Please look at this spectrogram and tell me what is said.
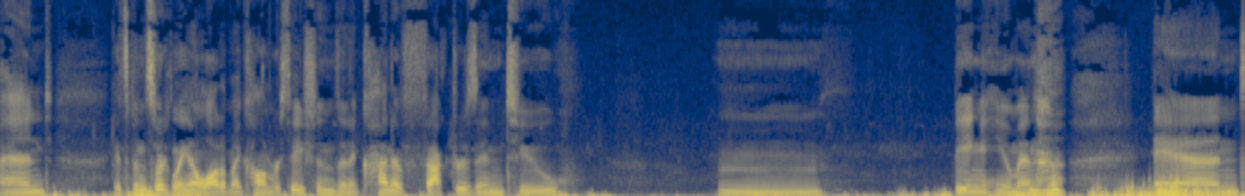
And it's been circling in a lot of my conversations, and it kind of factors into mm, being a human. and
